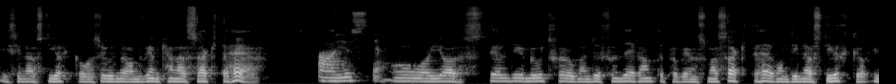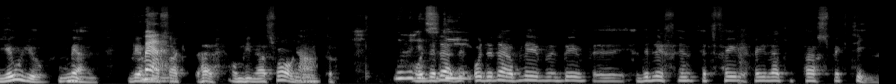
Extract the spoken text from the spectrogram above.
i sina styrkor och så undrade de vem kan ha sagt det här? Ja, just det. Och jag ställde ju motfrågan, du funderar inte på vem som har sagt det här om dina styrkor? Jo, jo, men vem men. har sagt det här om mina svagheter? Ja. och, det där, och det där blev, blev, det blev ett fel, felaktigt perspektiv.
